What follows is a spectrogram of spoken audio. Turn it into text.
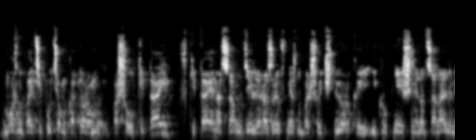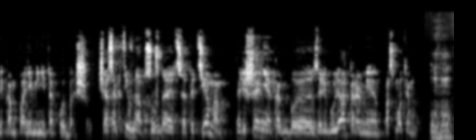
Можно пойти путем, которым пошел Китай. В Китае, на самом деле, разрыв между большой четверкой четверкой и крупнейшими национальными компаниями не такой большой. Сейчас активно обсуждается эта тема. Решение как бы за регуляторами. Посмотрим. Угу,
